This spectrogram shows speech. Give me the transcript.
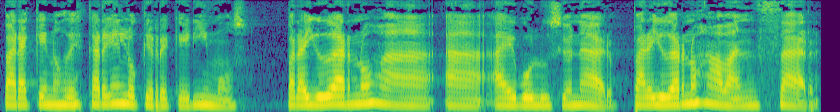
para que nos descarguen lo que requerimos, para ayudarnos a, evolucionar, para ayudarnos a avanzar,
